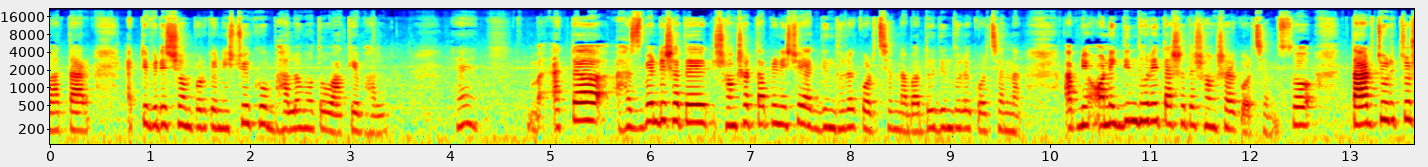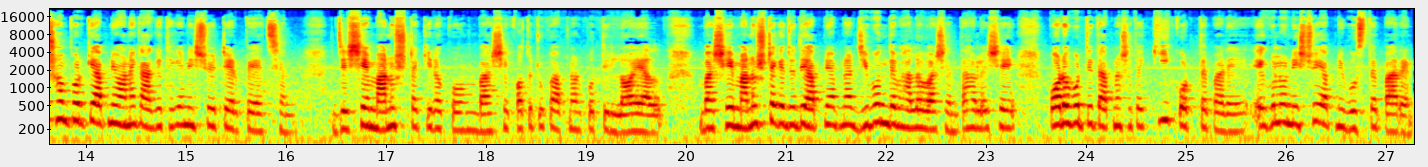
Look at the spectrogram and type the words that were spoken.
বা তার অ্যাক্টিভিটিস সম্পর্কে নিশ্চয়ই খুব ভালো মতো ওয়াকে ভালো হ্যাঁ? একটা হাজব্যান্ডের সাথে সংসার তো আপনি নিশ্চয়ই একদিন ধরে করছেন না বা দুই দিন ধরে করছেন না। আপনি অনেক দিন ধরেই তার সাথে সংসার করছেন। সো তার চরিত্র সম্পর্কে আপনি অনেক আগে থেকে নিশ্চয়ই টের পেয়েছেন যে সে মানুষটা কীরকম বা সে কতটুকু আপনার প্রতি লয়াল বা সেই মানুষটাকে যদি আপনি আপনার জীবন দিয়ে ভালোবাসেন, তাহলে সে পরবর্তীতে আপনার সাথে কি করতে পারে? এগুলো নিশ্চয়ই আপনি বুঝতে পারেন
